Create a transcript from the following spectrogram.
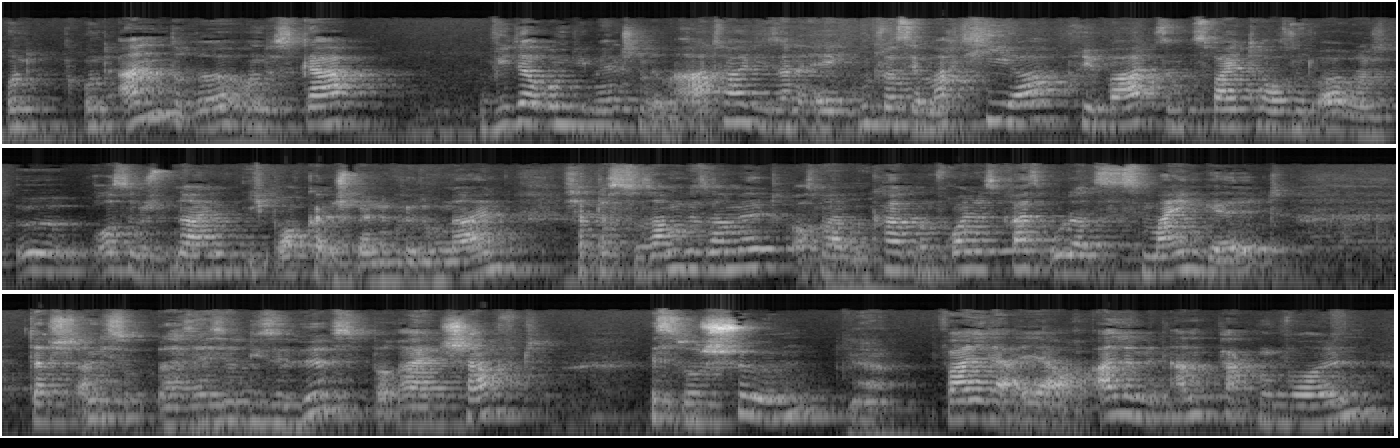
und, und andere, und es gab wiederum die Menschen im Ahrtal, die sagen, ey, gut, was ihr macht, hier privat sind 2000 Euro. Das, äh, brauchst du nicht, nein, ich brauche keine Spendequittung, nein. Ich habe das zusammengesammelt aus meinem Bekannten- und Freundeskreis oder das ist mein Geld. Da stand ich so, also diese Hilfsbereitschaft ist so schön, ja. weil da ja auch alle mit anpacken wollen.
